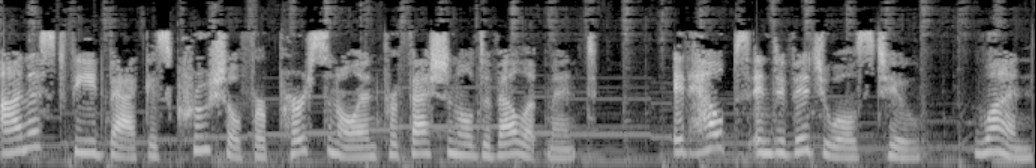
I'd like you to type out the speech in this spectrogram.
Honest feedback is crucial for personal and professional development. It helps individuals to 1.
